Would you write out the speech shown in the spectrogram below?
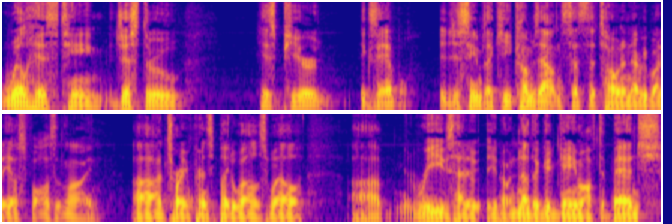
will his team just through his pure example. It just seems like he comes out and sets the tone, and everybody else falls in line. Uh, Taurean Prince played well as well. Uh, Reeves had a, you know another good game off the bench.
